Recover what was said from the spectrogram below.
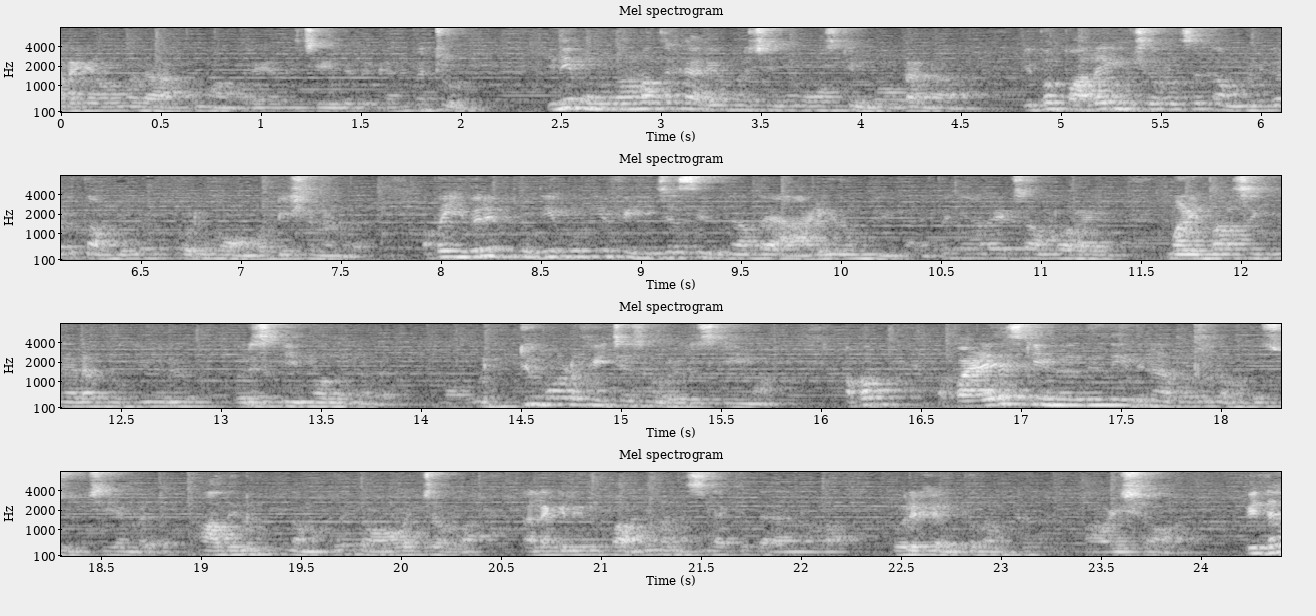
അറിയാവുന്ന ഒരാൾക്ക് മാത്രമേ അത് ചെയ്തെടുക്കാൻ പറ്റുള്ളൂ. ഇനി മൂന്നാമത്തെ കാര്യം എന്ന് വെച്ച് കഴിഞ്ഞാൽ മോസ്റ്റ് ഇമ്പോർട്ടന്റ് ആണ്. ഇപ്പൊ പല ഇൻഷുറൻസ് കമ്പനികൾ തമ്മിൽ ഒരു കോമ്പറ്റീഷൻ ഉണ്ട്. അപ്പോൾ ഇവർ പുതിയ പുതിയ ഫീച്ചേഴ്സ് ഇതിനകത്ത് ആഡ് ചെയ്തുകൊണ്ടിരിക്കുകയാണ്. ഇപ്പൊ എക്സാമ്പിൾ പറയാം. മണിപ്പാൽ സിഗ്നയുടെ പുതിയൊരു ഒരു സ്കീം വന്നിട്ടുണ്ട്. ഒരുപാട് ഫീച്ചേഴ്സ് ഉള്ള ഒരു സ്കീമാണ് അപ്പം പഴയ സ്കീമിൽ നിന്ന് ഇതിനകത്തോട്ട് നമുക്ക് സ്വിച്ച് ചെയ്യാൻ പറ്റും. അതിനും നമുക്ക് നോളജ് ഉള്ള അല്ലെങ്കിൽ ഇത് പറഞ്ഞ് മനസ്സിലാക്കി തരാനുള്ള ഒരു ഹെൽപ്പ് നമുക്ക് ആവശ്യമാണ്. പിന്നെ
